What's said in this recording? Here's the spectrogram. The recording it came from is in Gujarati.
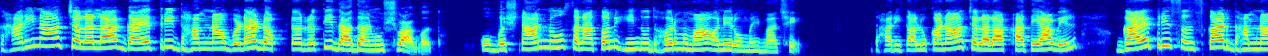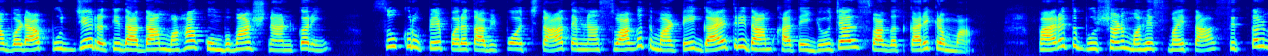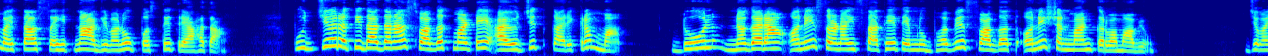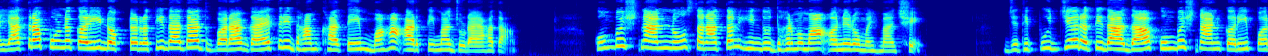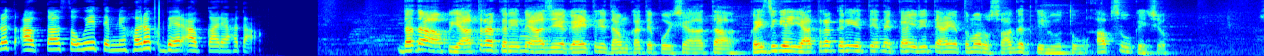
ધારીના ચલાલા ગાયત્રી ધામના વડા ડોક્ટર રતિદાદાનું સ્વાગત. કુંભ સ્નાનનો સનાતન હિન્દુ ધર્મમાં અનેરો મહિમા છે. ધારી તાલુકાના ચલાલા ખાતે આવેલ ગાયત્રી સંસ્કાર ધામના વડા પૂજ્ય રતિદાદા મહાકુંભમાં સ્નાન કરી સુખરૂપે પરત આવી પહોંચતા તેમના સ્વાગત માટે ગાયત્રી ધામ ખાતે યોજાયેલ સ્વાગત કાર્યક્રમમાં ભારત ભૂષણ મહેશ મહેતા, શીતલ મહેતા સહિતના આગેવાનો ઉપસ્થિત રહ્યા હતા. પૂજ્ય રતિદાદાના સ્વાગત માટે આયોજિત કાર્યક્રમમાં ઢોલ, નગારા અને શરણાઈ સાથે તેમનું ભવ્ય સ્વાગત અને સન્માન કરવામાં આવ્યું. જેમાં યાત્રા પૂર્ણ કરી ડોક્ટર રતિદાદા દ્વારા ગાયત્રી ધામ ખાતે મહાઆરતીમાં જોડાયા હતા. કુંભ સ્નાનનો સનાતન હિન્દુ ધર્મમાં અનેરો મહિમા છે. જેથી પૂજ્ય રતિદાદા કુંભ સ્નાન કરી પરત આવતા સૌએ તેમને હરખભેર આવકાર્યા હતા. દાદા, આપ યાત્રા કરીને આજે ગાયત્રી ધામ ખાતે પહોંચ્યા હતા. કઈ જગ્યાએ યાત્રા કરી હતી અને કઈ રીતે અહીંયા તમારું સ્વાગત કર્યું હતું? આપ શું કહેશો?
